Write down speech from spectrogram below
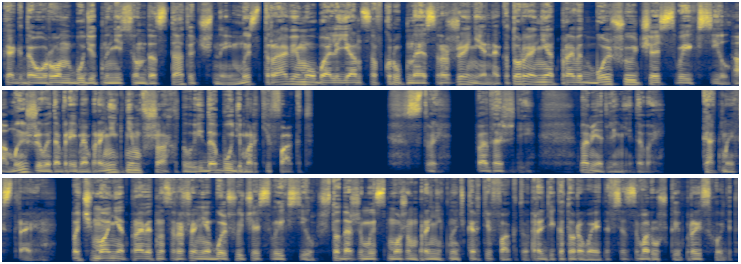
когда урон будет нанесен достаточный, мы стравим оба альянса в крупное сражение, на которое они отправят большую часть своих сил, а мы же в это время проникнем в шахту и добудем артефакт. Стой, подожди, помедленнее давай. Как мы их стравим? Почему они отправят на сражение большую часть своих сил, что даже мы сможем проникнуть к артефакту, ради которого эта вся заварушка и происходит?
